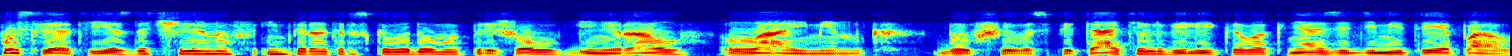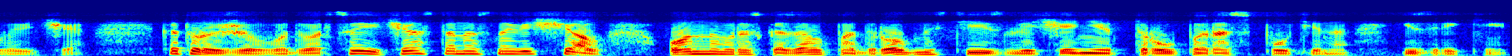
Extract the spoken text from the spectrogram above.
После отъезда членов императорского дома пришел генерал Лайминг, бывший воспитатель великого князя Дмитрия Павловича, который жил во дворце и часто нас навещал. Он нам рассказал подробности извлечения трупа Распутина из реки.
